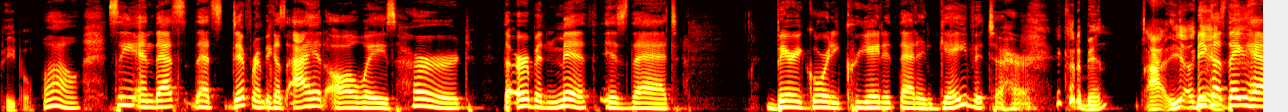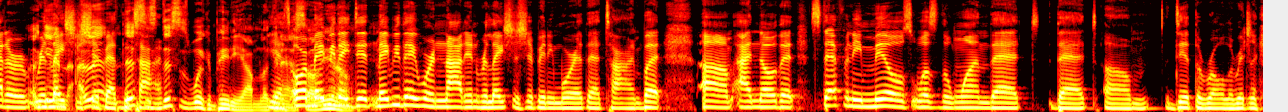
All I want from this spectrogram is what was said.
people. Wow. See, and that's that's different because I had always heard the urban myth is that Berry Gordy created that and gave it to her It could have been. I, yeah, again, because they had a again, relationship I- at the this time. Is, this is Wikipedia I'm looking at. Yes, at. or so, maybe you they did. Maybe they were not in relationship anymore at that time. But um, I know that Stephanie Mills was the one that that um, did the role originally.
